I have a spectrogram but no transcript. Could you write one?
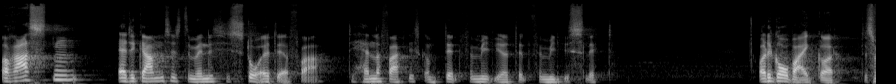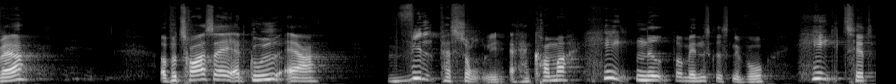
Og resten af det gamle testamentets historie derfra, det handler faktisk om den familie og den families slægt. Og det går bare ikke godt, desværre. Og på trods af, at Gud er vildt personlig, at han kommer helt ned på menneskets niveau, helt tæt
